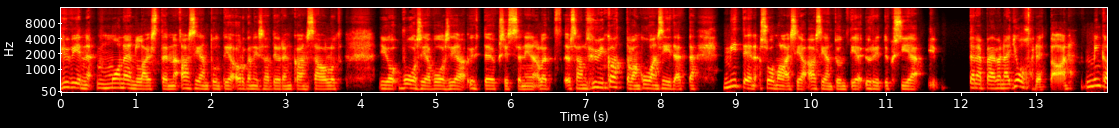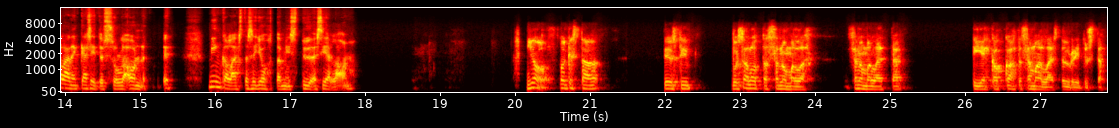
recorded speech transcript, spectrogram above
hyvin monenlaisten asiantuntijaorganisaatioiden kanssa ollut jo vuosia vuosia yhteyksissä, niin olet saanut hyvin kattavan kuvan siitä, että miten suomalaisia asiantuntijayrityksiä tänä päivänä johdetaan. Minkälainen käsitys sulla on, että minkälaista se johtamistyö siellä on? Joo, oikeastaan tietysti voisi aloittaa sanomalla, sanomalla että ei ehkä ole kahta samanlaista yritystä.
